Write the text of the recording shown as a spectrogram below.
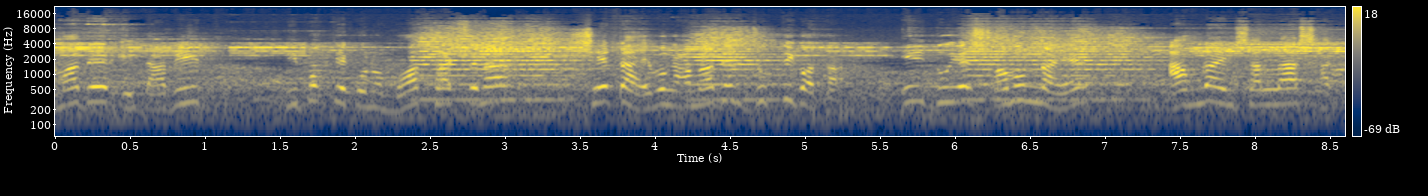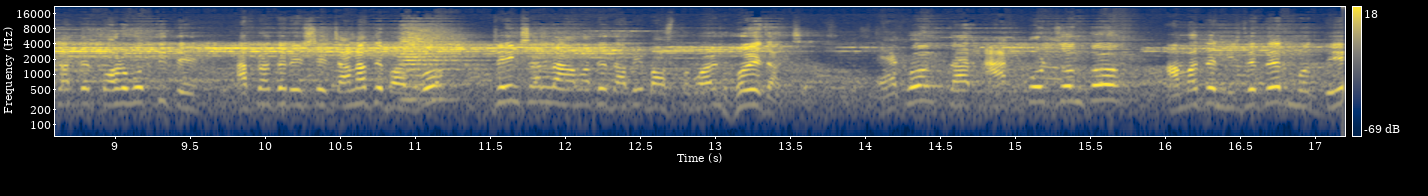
আমাদের এই দাবির বিপক্ষে কোনো মত থাকছে না, সেটা এবং আমাদের যুক্তিকতা এই দুইয়ের সমন্বয়ে আমরা ইনশাল্লাহ সাক্ষাতের পরবর্তীতে আপনাদের এসে জানাতে পারব যে ইনশাল্লাহ আমাদের দাবি বাস্তবায়ন হয়ে যাচ্ছে। এখন তার আগ পর্যন্ত আমাদের নিজেদের মধ্যে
